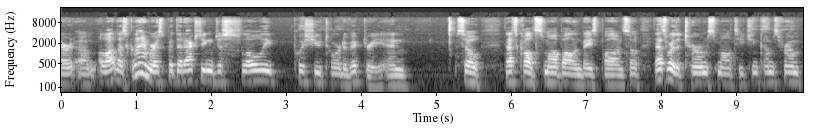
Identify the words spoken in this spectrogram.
are um, a lot less glamorous, but that actually can just slowly push you toward a victory. And so that's called small ball in baseball, and so that's where the term small teaching comes from.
